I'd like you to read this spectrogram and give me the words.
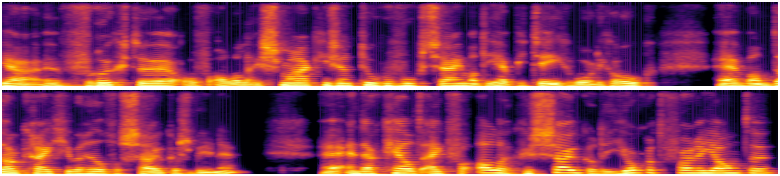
ja, uh, vruchten of allerlei smaakjes aan toegevoegd zijn, want die heb je tegenwoordig ook. Hè, want dan krijg je weer heel veel suikers binnen. Hè, en dat geldt eigenlijk voor alle gesuikerde yoghurtvarianten,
